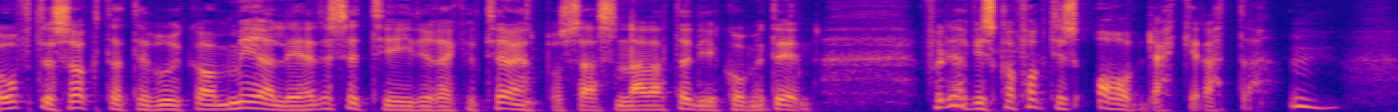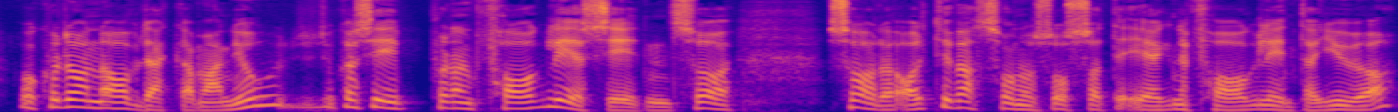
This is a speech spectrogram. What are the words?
ofte sagt at jeg bruker mer ledelsetid i rekrutteringsprosessen enn etter de er kommet inn. Fordi at vi skal faktisk avdekke dette. Mm. Og hvordan avdekker man? Jo, du kan si på den faglige siden så, så har det alltid vært sånn hos oss at det er egne faglige intervjuer.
